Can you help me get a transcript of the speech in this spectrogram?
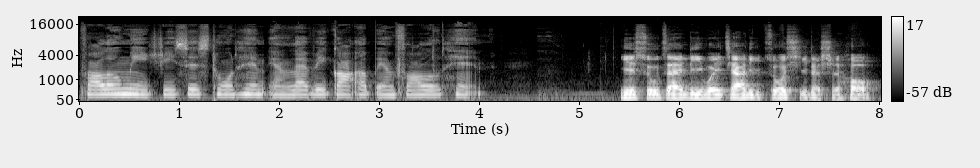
Follow me, Jesus told him, and Levi got up and followed him. 耶稣在利位家里坐席的时候，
